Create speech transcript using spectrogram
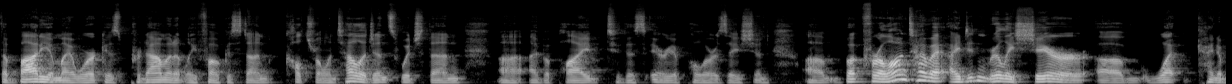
the body of my work is predominantly focused on cultural intelligence, which then uh, I've applied to this area of polarization. Um, but for a long time, I, I didn't really share um, what kind of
